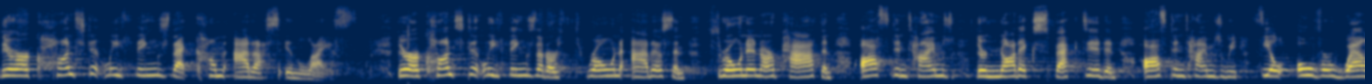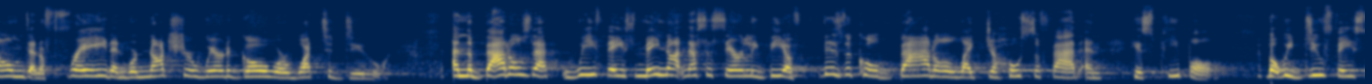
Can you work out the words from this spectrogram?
there are constantly things that come at us in life. There are constantly things that are thrown at us and thrown in our path, and oftentimes they're not expected, and oftentimes we feel overwhelmed and afraid, and we're not sure where to go or what to do. And the battles that we face may not necessarily be a physical battle like Jehoshaphat and his people, but we do face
